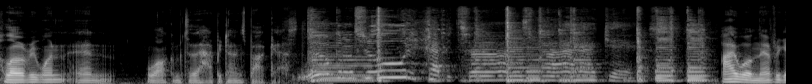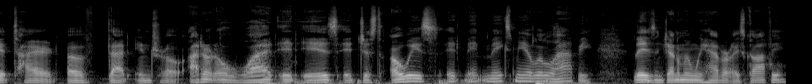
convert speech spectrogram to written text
Hello, everyone, and welcome to the Happy Times Podcast. Welcome to the Happy Times Podcast. I will never get tired of that intro. I don't know what it is. It just always it, it makes me a little happy. Ladies and gentlemen, we have our iced coffee.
